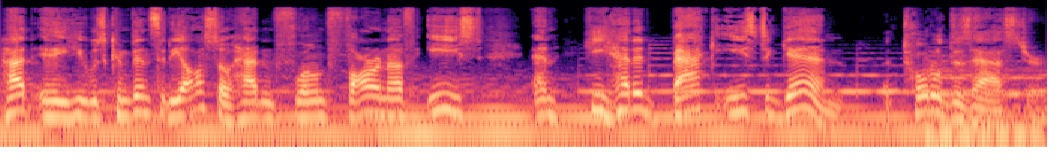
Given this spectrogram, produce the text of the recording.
had he was convinced that he also hadn't flown far enough east and he headed back east again. A total disaster.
